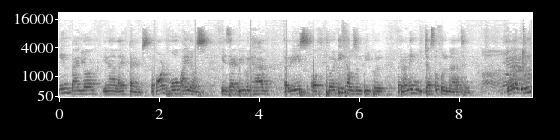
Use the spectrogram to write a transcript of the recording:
In Bangalore in our lifetimes. The fond hope I know is that we will have a race of 30,000 people running just a full marathon. What I believe,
